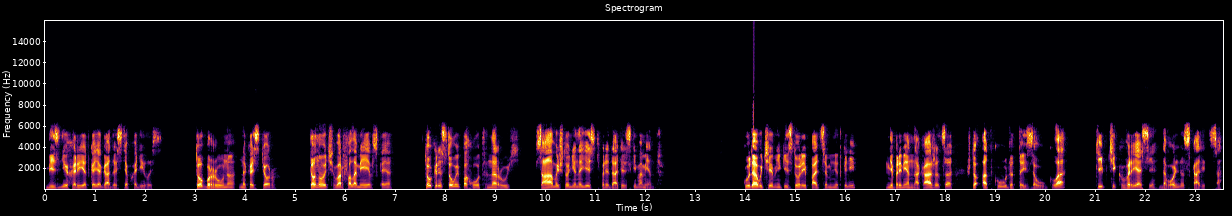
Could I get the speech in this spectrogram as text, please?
без них редкая гадость обходилась. То Бруно на костер, то ночь Варфоломеевская, то крестовый поход на Русь, самый что ни на есть предательский момент. Куда в учебнике истории пальцем не ткни, непременно окажется, что откуда-то из-за угла типчик в рясе довольно скалится.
